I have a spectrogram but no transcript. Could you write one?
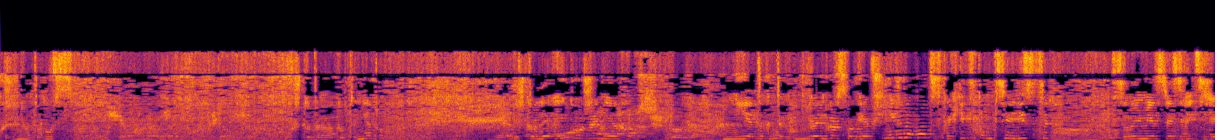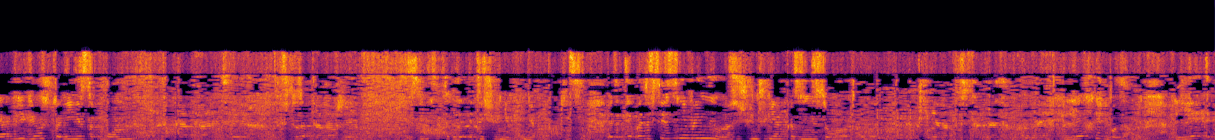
уже не удалось. Чем она закончилась? Что Бернадота нету? Нет, И что Лехи тоже нет. Что там? Нет, так, так Бенгер сказал, я вообще не виноват, какие-то там террористы. Со мной имеет связь, видите, я объявил, что они незаконны. Что за... Извините, тогда это еще не, не партия. Это, это в середине войны, у нас еще ничего не организовано. Лехи была. Ле,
